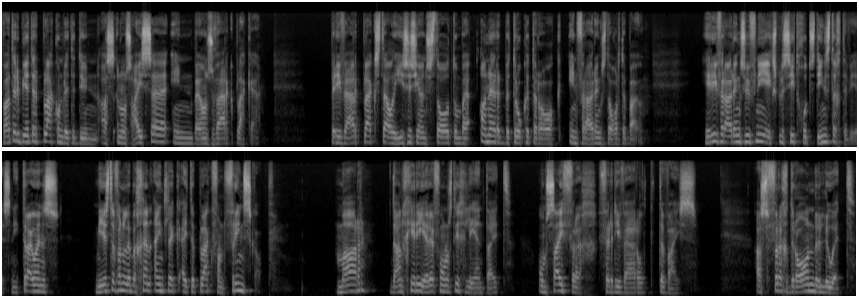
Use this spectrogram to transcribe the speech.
Watter beter plek om dit te doen as in ons huise en by ons werkplekke? By die werkplek stel Jesus jou in staat om by ander betrokke te raak en verhoudings daar te bou. Hierdie verhoudings hoef nie eksplisiet godsdienstig te wees nie. Trouwens, meeste van hulle begin eintlik uit 'n plek van vriendskap. Maar dan gee die Here vir ons die geleentheid om sy vrug vir die wêreld te wys. As vrugdraende loot,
